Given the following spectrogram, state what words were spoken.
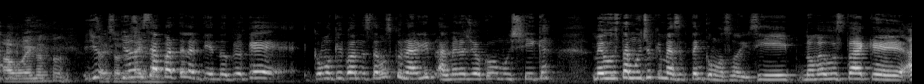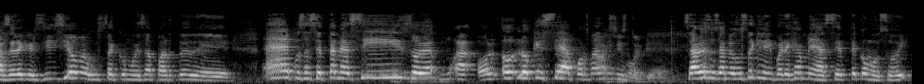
Ah, bueno. Yo, yo esa parte la entiendo. Creo que como que cuando estamos con alguien, al menos yo como chica, me gusta mucho que me acepten como soy. Si no me gusta que hacer ejercicio, me gusta como esa parte de, eh, pues acéptame así, soy, a- o, o lo que sea, por más Así mínimo. estoy bien. ¿Sabes? O sea, me gusta que mi pareja me acepte como soy.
